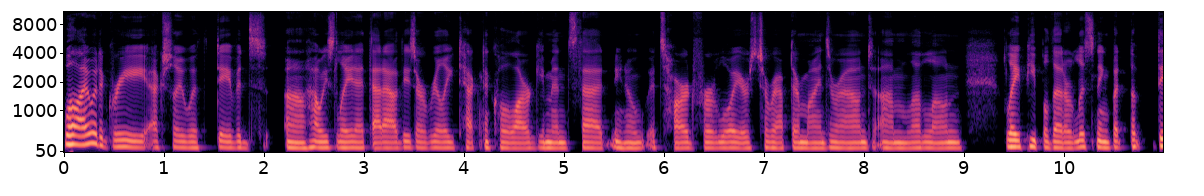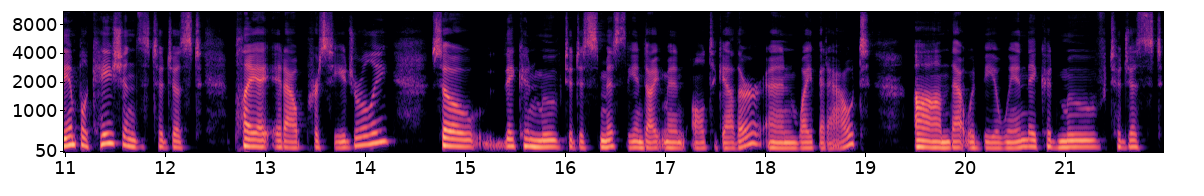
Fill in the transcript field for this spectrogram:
Well, I would agree actually with David's uh, how he's laid that out. These are really technical arguments that you know it's hard for lawyers to wrap their minds around, um, let alone lay people that are listening. But the, the implications to just play it out procedurally, so they can move to dismiss the indictment altogether and wipe it out um, that would be a win. They could move to just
